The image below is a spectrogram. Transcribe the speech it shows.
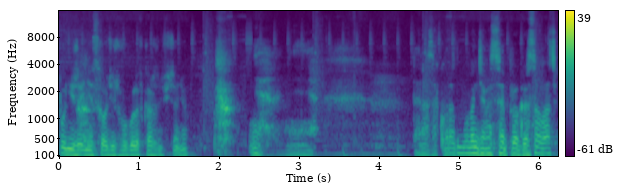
Poniżej nie schodzisz w ogóle w każdym ćwiczeniu? Nie, nie, nie. Teraz akurat będziemy sobie progresować.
